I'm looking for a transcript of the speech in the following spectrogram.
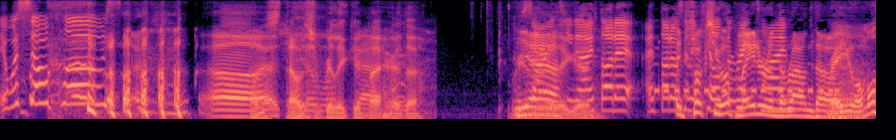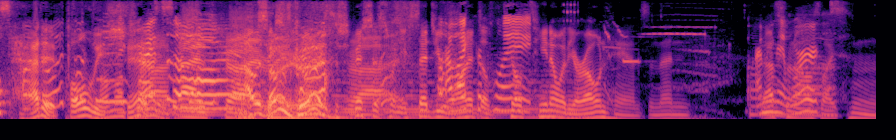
It was so close. That Oh, was, that was really good by her though. Really, Yeah. really Tina, I thought it. I thought I was It gonna fucks kill you up right later in the round, though. Ray, you almost had no, it. it's Holy okay. Almost shit. tried had so it. I was, That was good. suspicious when you said you I wanted the to kill. Tina with your own hands, and then I mean, it when I was worked. like, hmm,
